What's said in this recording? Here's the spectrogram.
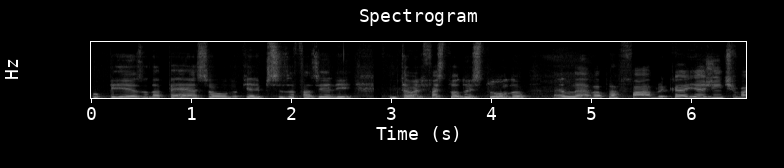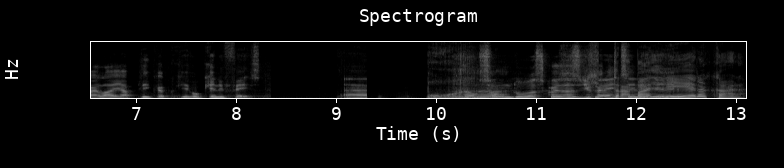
o peso da peça ou do que ele precisa fazer ali. Então ele faz todo o estudo, leva para a fábrica e a gente vai lá e aplica o que, o que ele fez. É, então são duas coisas Que diferentes. Ele- ele, trabalheira, cara.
